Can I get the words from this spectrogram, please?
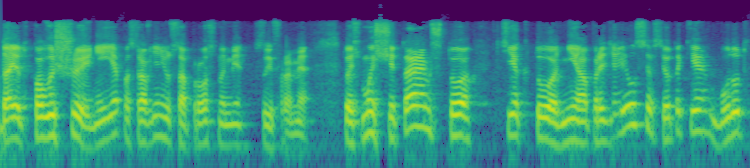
дает повышение по сравнению с опросными цифрами. То есть мы считаем, что те, кто не определился, все-таки будут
